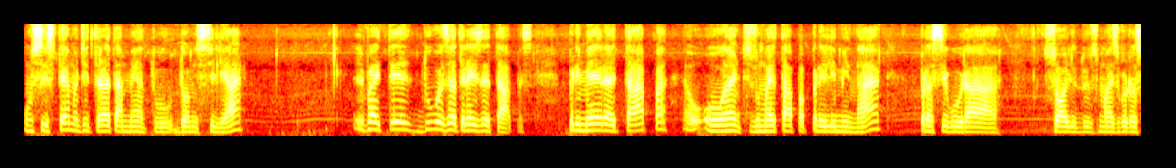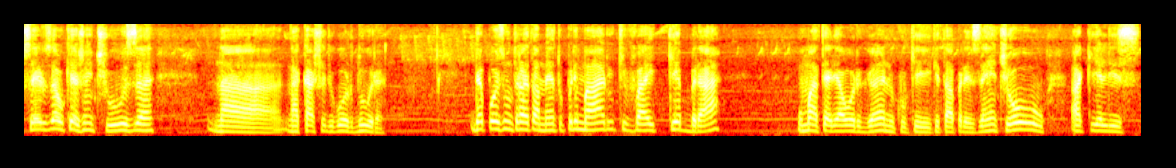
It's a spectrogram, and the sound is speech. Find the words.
Um sistema de tratamento domiciliar, ele vai ter duas a três etapas. Primeira etapa, ou antes uma etapa preliminar, para segurar sólidos mais grosseiros, é o que a gente usa na, na caixa de gordura. Depois um tratamento primário que vai quebrar o material orgânico que está presente ou aqueles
